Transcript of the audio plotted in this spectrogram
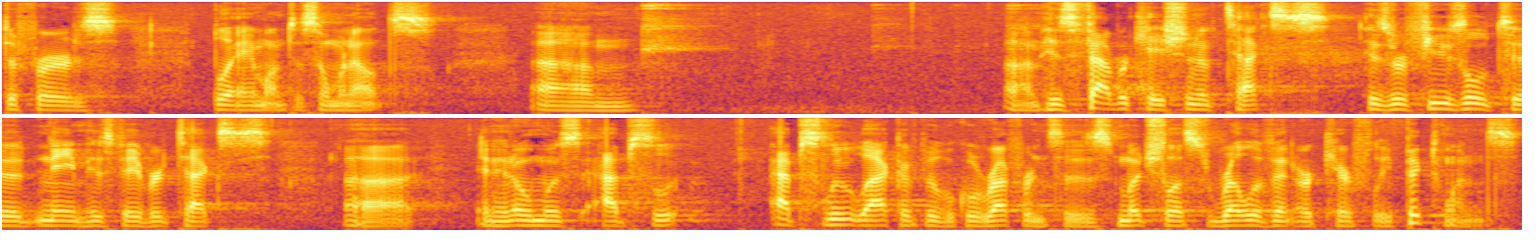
defers blame onto someone else um, um, his fabrication of texts, his refusal to name his favorite texts, uh, and an almost absolute, absolute lack of biblical references, much less relevant or carefully picked ones,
